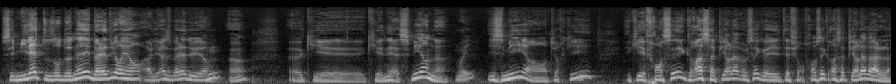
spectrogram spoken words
ces millettes nous ont donné Baladurian, alias Baladur, mmh. hein, euh, qui, est, qui est né à Smyrne, oui. Izmir, en Turquie et qui est français grâce à Pierre Laval. Vous savez qu'il était français grâce à Pierre Laval.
